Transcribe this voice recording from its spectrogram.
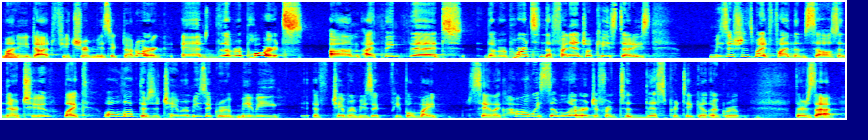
money.futuremusic.org. And the reports, um, I think that the reports and the financial case studies, musicians might find themselves in there too. Like, well, look, there's a chamber music group. Maybe if chamber music people might say like, how are we similar or different to this particular group? There's that.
